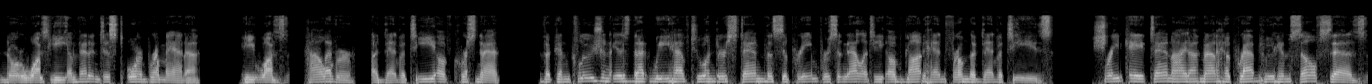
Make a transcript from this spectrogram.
nor was he a Vedantist or Brahmana. He was, however, a devotee of Krishna. The conclusion is that we have to understand the Supreme Personality of Godhead from the devotees. Sri Caitanya Mahaprabhu himself says,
